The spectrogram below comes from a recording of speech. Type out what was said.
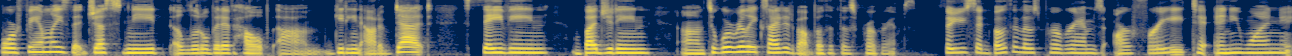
for families that just need a little bit of help um, getting out of debt, saving, budgeting. Um, so we're really excited about both of those programs. So you said both of those programs are free to anyone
